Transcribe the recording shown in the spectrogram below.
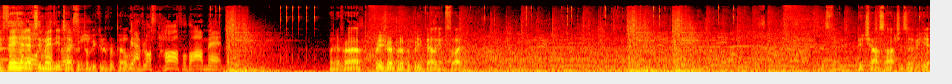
If they had Lord actually made the attack, we probably could have repelled We them. have lost half of our men. Whatever, I'm pretty sure I put up a pretty valiant fight. These fucking bitch ass archers over here.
